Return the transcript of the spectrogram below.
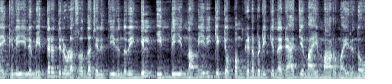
മേഖലയിലും ഇത്തരത്തിലുള്ള ശ്രദ്ധ ചെലുത്തിയിരുന്നുവെങ്കിൽ ഇന്ത്യ ഇന്ന് അമേരിക്കയ്ക്കൊപ്പം കിടപിടിക്കുന്ന രാജ്യമായി മാറുമായിരുന്നു.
